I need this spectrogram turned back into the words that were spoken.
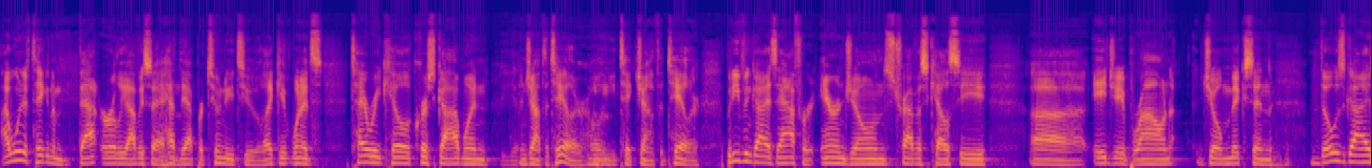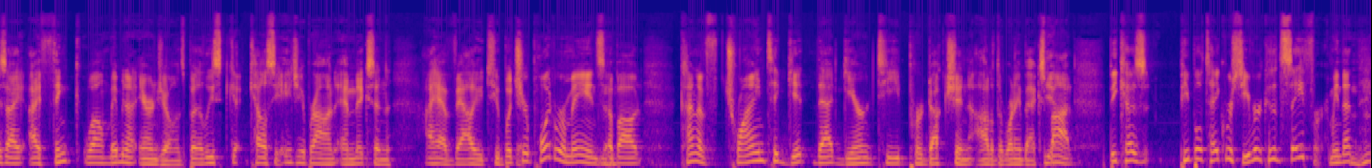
I wouldn't have taken him that early. Obviously, I had mm-hmm. the opportunity to. Like it, when it's Tyreek Hill, Chris Godwin, yeah. and Jonathan Taylor. Well, mm-hmm. you take Jonathan Taylor. But even guys after Aaron Jones, Travis Kelce uh, AJ Brown, Joe Mixon. Mm-hmm. Those guys, I, I think, well, maybe not Aaron Jones, but at least Kelce, AJ Brown, and Mixon, I have value to. But yeah. your point remains mm-hmm. about kind of trying to get that guaranteed production out of the running back spot yeah. because people take receiver because it's safer. I mean, that mm-hmm.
